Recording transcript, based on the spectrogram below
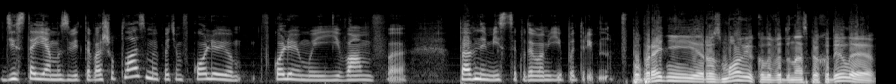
дістаємо звідти вашу плазму і потім вколюємо, вколюємо її вам в певне місце, куди вам її потрібно. В попередній розмові, коли ви до нас приходили,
